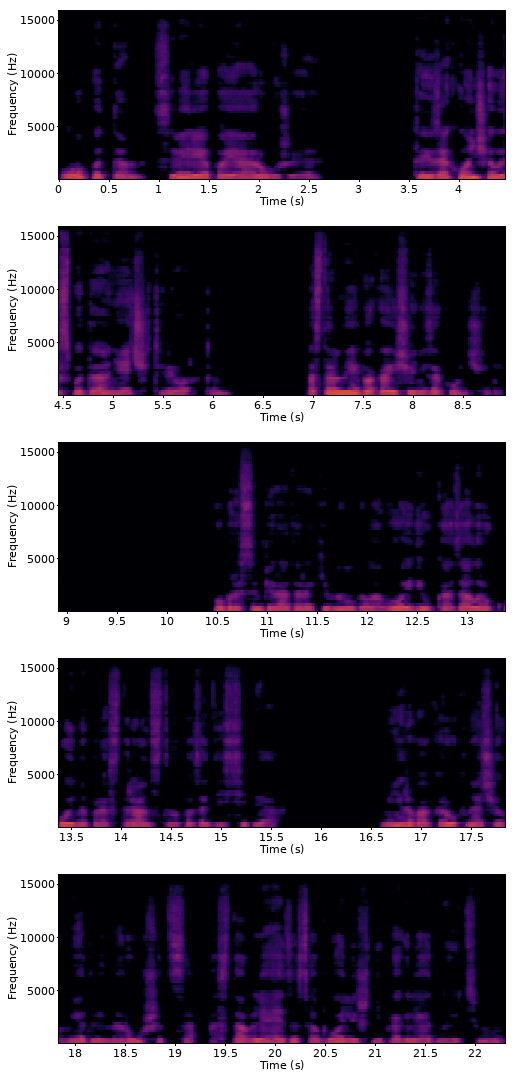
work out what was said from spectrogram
опытом, свирепое оружие. Ты закончил испытание четвертым. Остальные пока еще не закончили. Образ императора кивнул головой и указал рукой на пространство позади себя. Мир вокруг начал медленно рушиться, оставляя за собой лишь непроглядную тьму.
